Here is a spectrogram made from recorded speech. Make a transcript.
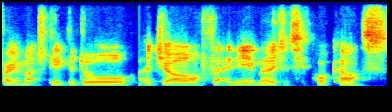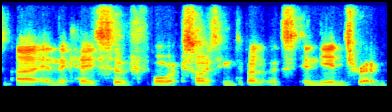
very much leave the door ajar for any emergency podcasts uh, in the case of more exciting developments in the interim.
